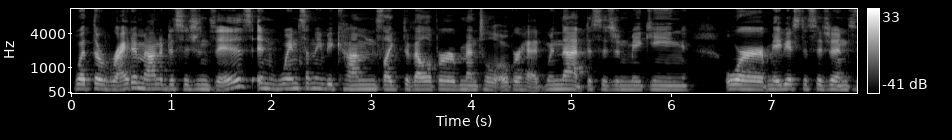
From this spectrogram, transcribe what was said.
what the right amount of decisions is and when something becomes like developer mental overhead when that decision making or maybe it's decisions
